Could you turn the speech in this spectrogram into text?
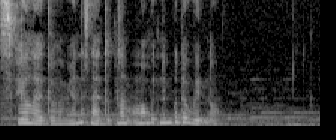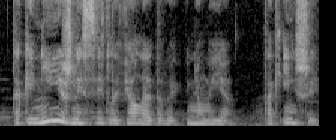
з фіолетовим. Я не знаю, тут, мабуть, не буде видно. Такий ніжний світлий фіолетовий у ньому є. Так, інший.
